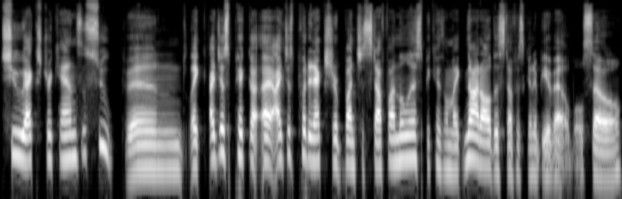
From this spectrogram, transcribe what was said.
two extra cans of soup and like I just pick a, I just put an extra bunch of stuff on the list because I'm like not all this stuff is going to be available. So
